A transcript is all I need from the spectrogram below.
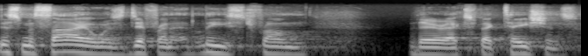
This Messiah was different, at least from their expectations.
